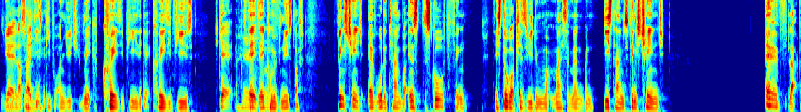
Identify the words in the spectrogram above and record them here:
Yeah, that's why these people on YouTube make crazy P. They get crazy views. You get it? They, they come with new stuff. Things change every, all the time, but in the school thing, they still got kids reading Mi- Mice and Men. When these times things change, ev- like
